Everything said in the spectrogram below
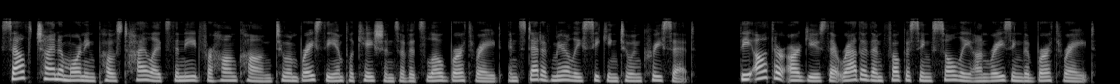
South China Morning Post highlights the need for Hong Kong to embrace the implications of its low birth rate instead of merely seeking to increase it. The author argues that rather than focusing solely on raising the birth rate,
